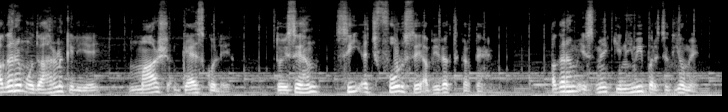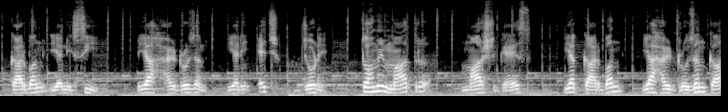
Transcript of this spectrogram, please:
अगर हम उदाहरण के लिए मार्श गैस को लें तो इसे हम CH4 से अभिव्यक्त करते हैं। अगर हम इसमें किन्हीं भी परिस्थितियों में कार्बन यानी C या हाइड्रोजन यानी H जोड़ें तो हमें मात्र मार्श गैस या कार्बन या हाइड्रोजन का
